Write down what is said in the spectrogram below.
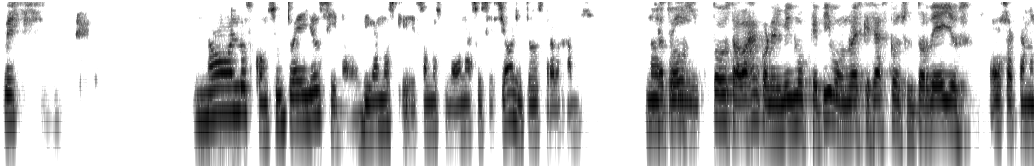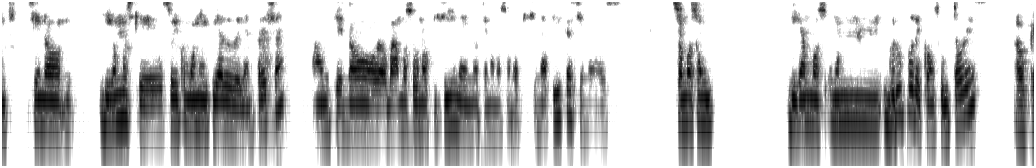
Pues no los consulto a ellos, sino digamos que somos como una asociación y todos trabajamos. No todos, todos trabajan con el mismo objetivo, no es que seas consultor de ellos. Exactamente, sino digamos que soy como un empleado de la empresa, aunque no vamos a una oficina y no tenemos una oficina fija, sino es, somos un, digamos, un grupo de consultores. Ok.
